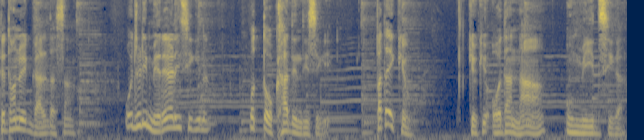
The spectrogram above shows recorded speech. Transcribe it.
ਤੇ ਤੁਹਾਨੂੰ ਇੱਕ ਗੱਲ ਦੱਸਾਂ, ਉਹ ਜਿਹੜੀ ਮੇਰੇ ਵਾਲੀ ਸੀਗੀ ਨਾ, ਉਹ ਧੋਖਾ ਦਿੰਦੀ ਸੀਗੀ। ਪਤਾ ਹੈ ਕਿਉਂ? ਕਿਉਂਕਿ ਉਹਦਾ ਨਾਂ ਉਮੀਦ ਸੀਗਾ।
